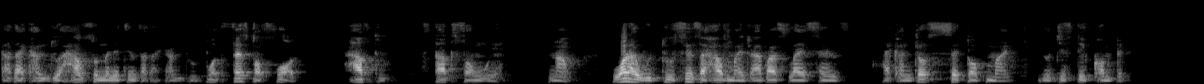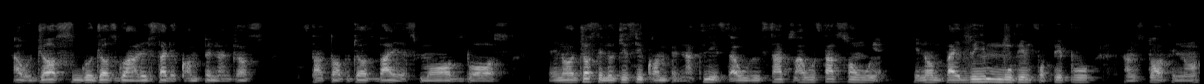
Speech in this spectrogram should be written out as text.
that I can do. I have so many things that I can do. But first of all, I have to start somewhere. Now, what I will do since I have my driver's license, I can just set up my logistic company. I will just go, just go and register the company and just start up. Just buy a small bus, you know, just a logistic company. At least I will start. I will start somewhere, you know, by doing moving for people and stuff, you know,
